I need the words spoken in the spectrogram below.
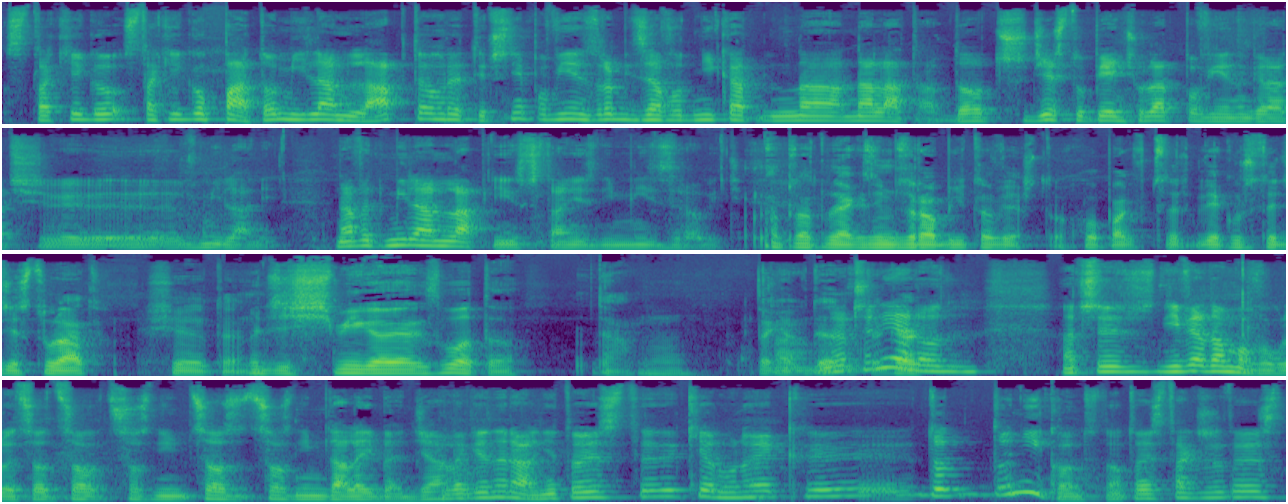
Z takiego, z takiego pato Milan Lab teoretycznie powinien zrobić zawodnika na, na lata. Do 35 lat powinien grać yy, w Milanie. Nawet Milan Lab nie jest w stanie z nim nic zrobić. A poza tym jak z nim zrobi, to wiesz, to chłopak w wieku 40 lat się ten... Będzie śmigał jak złoto. Da. Tak jak ten, znaczy tak nie, jak- no, znaczy nie wiadomo w ogóle co, co, co, z nim, co, co z nim dalej będzie, ale generalnie to jest y, kierunek y, do, donikąd. No, to jest tak, że to jest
